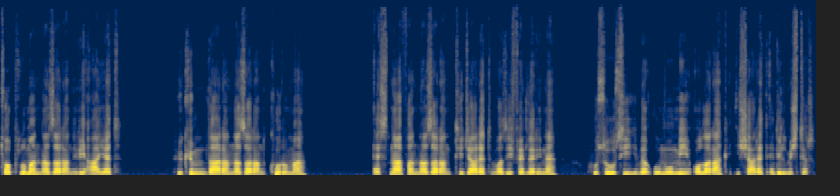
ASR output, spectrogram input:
topluma nazaran riayet, hükümdara nazaran koruma, esnafa nazaran ticaret vazifelerine hususi ve umumi olarak işaret edilmiştir.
